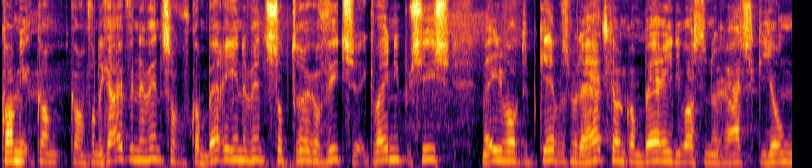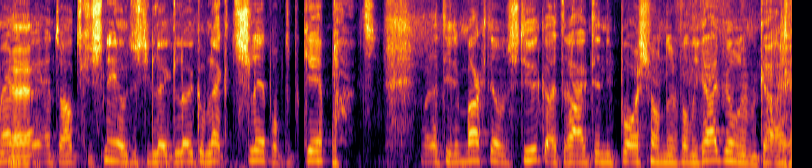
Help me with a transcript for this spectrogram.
kwam, kwam, kwam Van de Gijp in de winterstop of kwam Barry in de winterstop terug of iets? Ik weet niet precies. Maar in ieder geval op de parkeerplaats met de headgang kwam Barry. Die was toen nog hartstikke jong. Man, Ja. En toen had het gesneeuwd. Dus die leek leuk om lekker te slippen op de parkeerplaats. Maar dat hij de macht over het stuur kwijtraakte. En die Porsche van, de- van de Gijp in elkaar.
